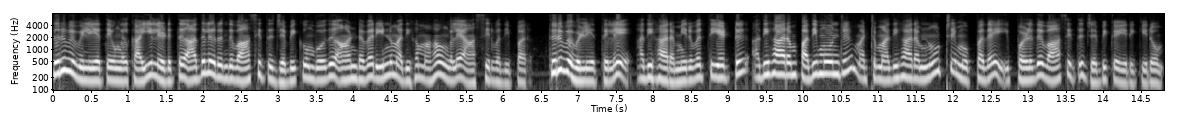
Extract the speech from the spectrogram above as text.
திருவிவிலியத்தை உங்கள் கையில் எடுத்து அதிலிருந்து வாசித்து ஜெபிக்கும் போது ஆண்டவர் இன்னும் அதிகமாக உங்களை ஆசிர்வதிப்பார். திருவிவிலியத்திலே அதிகாரம் இருபத்தி எட்டு அதிகாரம் பதிமூன்று மற்றும் அதிகாரம் நூற்றி முப்பதை இப்பொழுது வாசித்து ஜெபிக்க இருக்கிறோம்.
